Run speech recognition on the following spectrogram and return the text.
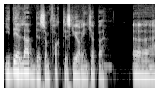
i det leddet som faktisk gjør innkjøpet, uh,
